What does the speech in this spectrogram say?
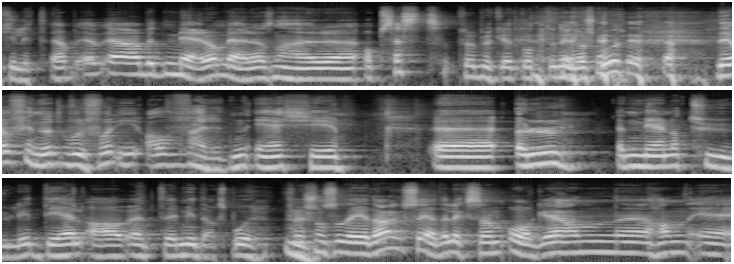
Ikke litt. Jeg, jeg, jeg har blitt mer og mer sånn her eh, obsessed, for å bruke et godt nynorsk ord. Det er å finne ut hvorfor i all verden er ikke øl en mer naturlig del av et eh, middagsbord. For sånn som det er i dag, så er det liksom Åge han, eh, han er,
